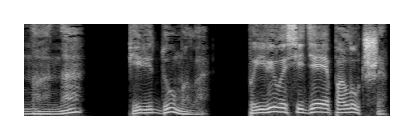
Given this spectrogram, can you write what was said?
Но она передумала. Появилась идея получше.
